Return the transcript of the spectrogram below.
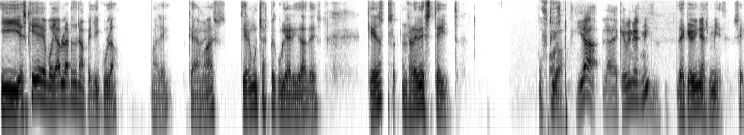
Y es que voy a hablar de una película, ¿vale? Que además tiene muchas peculiaridades, que es Red State, Hostia. Hostia, la de Kevin Smith. de Kevin Smith, sí.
